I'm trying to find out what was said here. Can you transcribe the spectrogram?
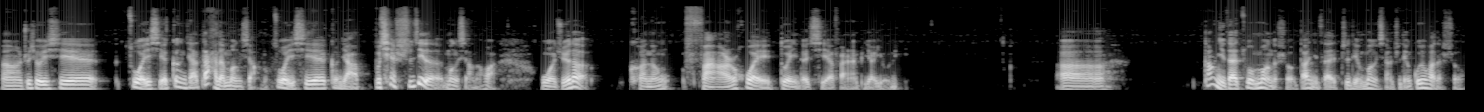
嗯，追求一些做一些更加大的梦想，做一些更加不切实际的梦想的话。我觉得可能反而会对你的企业发展比较有利。呃，当你在做梦的时候，当你在制定梦想、制定规划的时候，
